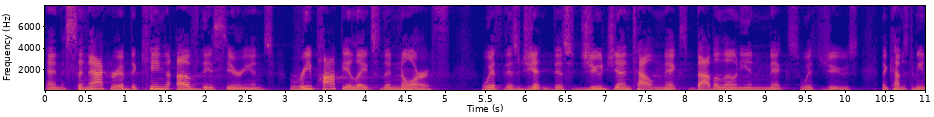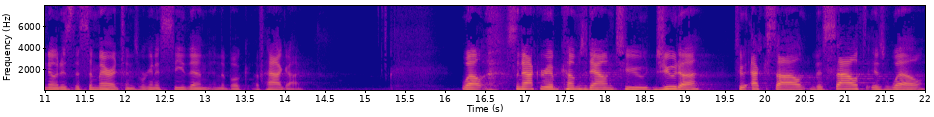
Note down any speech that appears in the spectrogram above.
And Sennacherib, the king of the Assyrians, repopulates the north with this, this Jew Gentile mix, Babylonian mix with Jews, that comes to be known as the Samaritans. We're going to see them in the book of Haggai. Well, Sennacherib comes down to Judah to exile the south as well,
